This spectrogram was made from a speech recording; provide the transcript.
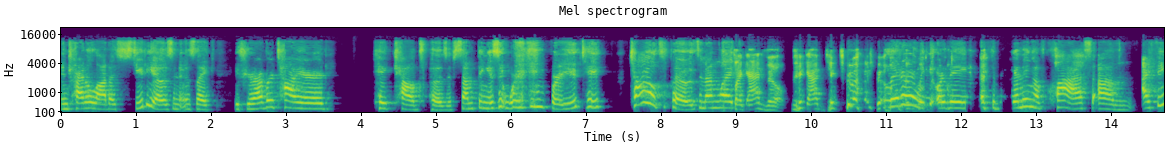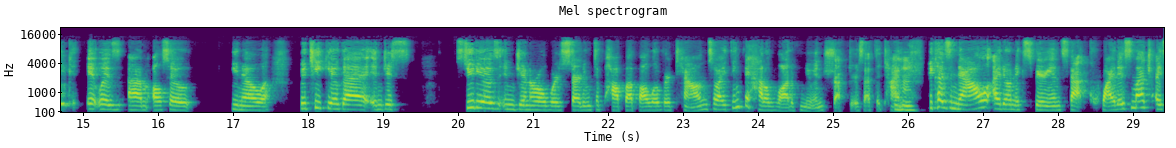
and tried a lot of studios, and it was like if you're ever tired, take child's pose. If something isn't working for you, take child's pose. And I'm like, it's like Advil. Take, ad, take two Advil. literally. Or they, at the beginning of class, um, I think it was um, also, you know, boutique yoga and just studios in general were starting to pop up all over town. So I think they had a lot of new instructors at the time. Mm-hmm. Because now I don't experience that quite as much. I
